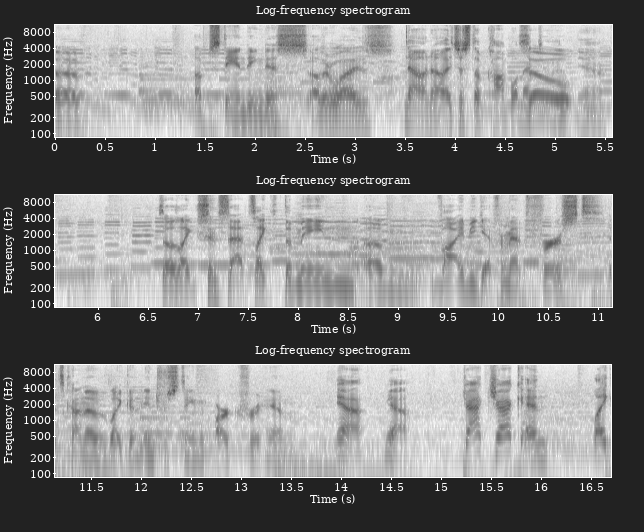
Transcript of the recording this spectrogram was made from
uh upstandingness otherwise. no no it's just a compliment So- to it. yeah So like since that's like the main um vibe you get from at first, it's kind of like an interesting arc for him. Yeah, yeah. Jack, Jack, and like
